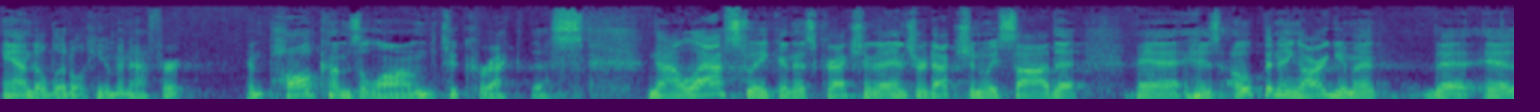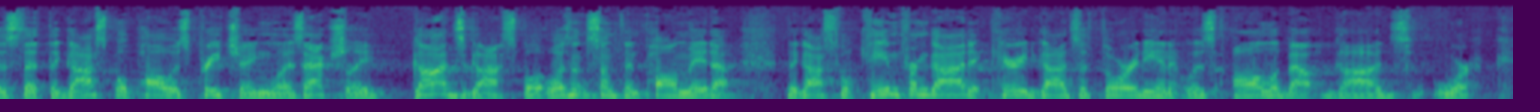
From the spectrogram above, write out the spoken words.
and a little human effort. And Paul comes along to correct this. Now, last week in his correction, the introduction, we saw that uh, his opening argument that is that the gospel Paul was preaching was actually God's gospel. It wasn't something Paul made up. The gospel came from God, it carried God's authority, and it was all about God's work.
